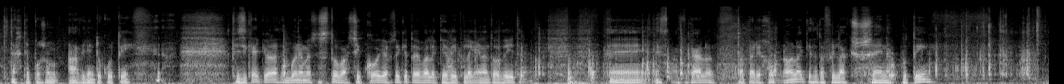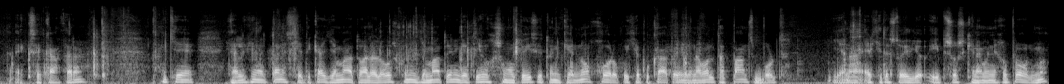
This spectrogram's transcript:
Κοιτάξτε πόσο άδειο είναι το κουτί. Φυσικά και όλα θα μπουν μέσα στο βασικό, γι' αυτό και το έβαλα και δίπλα για να το δείτε. Ε, θα βγάλω τα περιεχόμενα όλα και θα τα φυλάξω σε ένα κουτί. Ε, ξεκάθαρα. Και η αλήθεια είναι ότι ήταν σχετικά γεμάτο. Αλλά λόγος που είναι γεμάτο είναι γιατί έχω χρησιμοποιήσει τον κενό χώρο που είχε από κάτω για να βάλω τα punch board για να έρχεται στο ίδιο ύψος και να μην έχω πρόβλημα.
